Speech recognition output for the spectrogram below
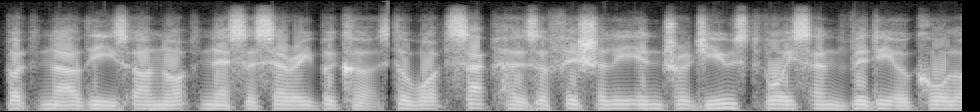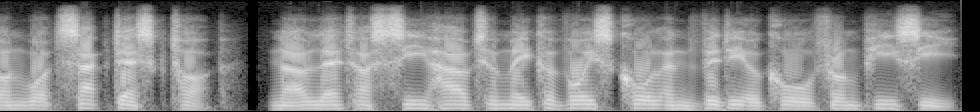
But now these are not necessary because the WhatsApp has officially introduced voice and video call on WhatsApp desktop. Now let us see how to make a voice call and video call from PC.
